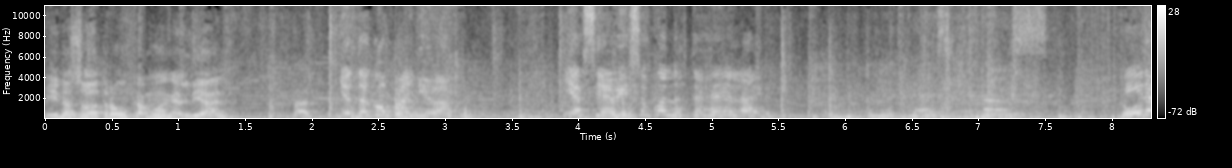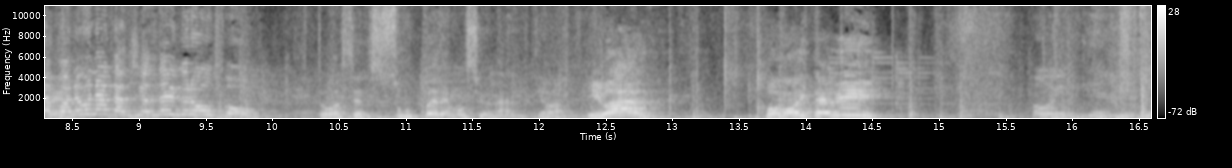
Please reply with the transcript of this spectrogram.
Y nosotros buscamos en el dial. Dale. Yo te acompaño, Iván. Y así aviso cuando estés en el aire. Mira, pone una canción del grupo. Esto va a ser súper emocionante. Ya va. Iván, pon hoy te vi. Hoy te vi.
